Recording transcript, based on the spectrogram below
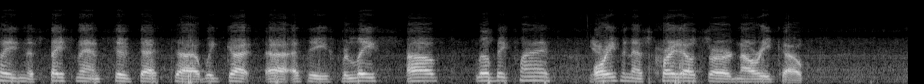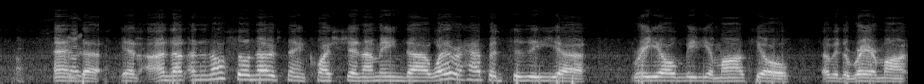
in the spaceman suit that uh, we got uh, at the release of Little Big Planet, Yeah. or even as Kratos or Nariko. Oh. And, uh, and and and also another thing, question. I mean, uh, whatever happened to the uh, Rio Media Molecule? I mean, the rare mo-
